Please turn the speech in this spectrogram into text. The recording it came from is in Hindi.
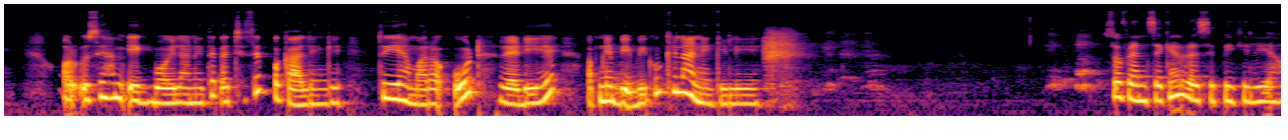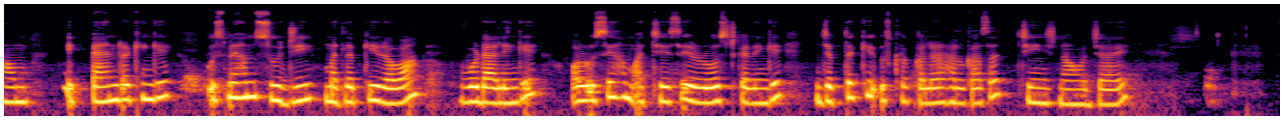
और उसे हम एक बॉईल आने तक अच्छे से पका लेंगे। तो ये हमारा ओट रेडी है अपने बेबी को खिलाने के लिए। सो फ्रेंड सेकेंड रेसिपी के लिए हम एक पैन रखेंगे। उसमें हम सूजी मतलब कि रवा, वो डालेंगे और उसे हम अच्छे से रोस्ट करेंगे जब तक कि उसका कलर हल्का सा चेंज ना हो जाए।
